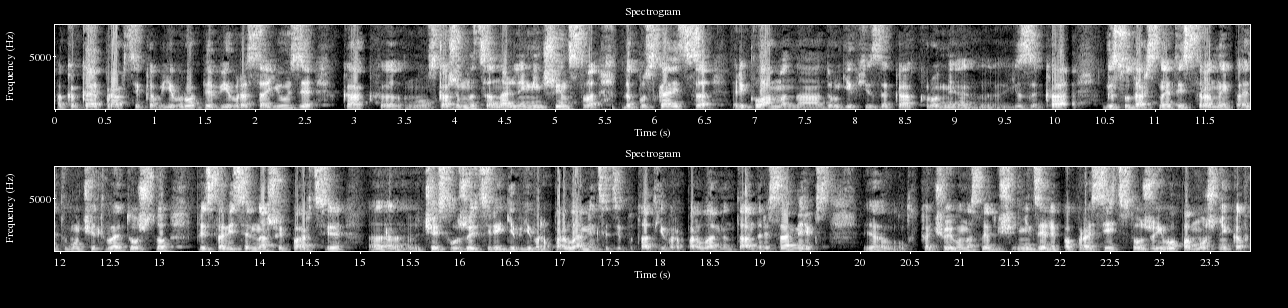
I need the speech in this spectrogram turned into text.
а какая практика в Европе, в Евросоюзе, как, э, ну, скажем, национальное меньшинство допускается реклама на других языках, кроме языка государственной этой страны. Поэтому, учитывая то, что представитель нашей партии э, «Честь служить Риге» в Европарламенте, депутат Европарламента Андрес Америкс. Я вот хочу его на следующей неделе попросить, тоже его помощников,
